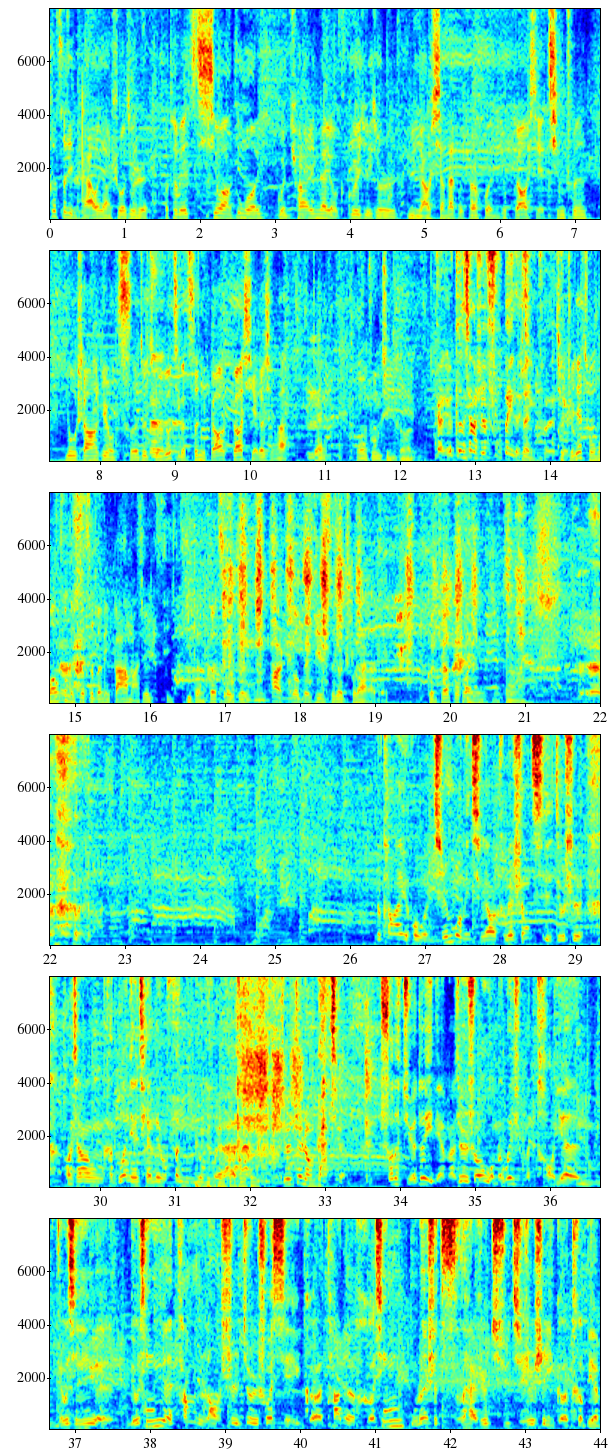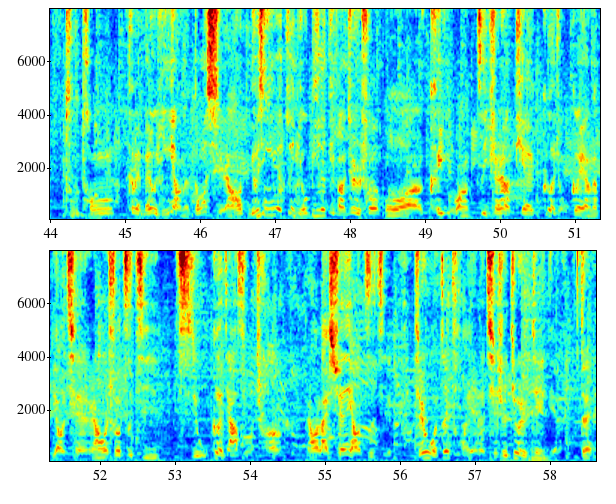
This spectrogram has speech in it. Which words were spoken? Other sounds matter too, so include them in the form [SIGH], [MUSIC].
歌词警察，我想说，就是我特别希望中国滚圈应该有个规矩，就是你要想在滚圈混，你就不要写青春、忧伤这种词，就有有几个词你不要不要写就行了。对，汪峰警告，感觉更像是父辈的青春，，就直接从汪峰的歌词本里扒嘛，就一本歌词就二十个违禁词就出来了。对，滚圈不欢迎，嗯。[LAUGHS] 就看完以后，我其实莫名其妙特别生气，就是好像很多年前那种愤怒又回来了，[LAUGHS] 就是这种感觉。说的绝对一点吧，就是说我们为什么讨厌流行音乐？流行音乐他们老是就是说写一个它的核心，无论是词还是曲，其实是一个特别普通、特别没有营养的东西。然后流行音乐最牛逼的地方就是说我可以往自己身上贴各种各样的标签，然后说自己其各家所长，然后来宣扬自己。其实我最讨厌的其实就是这一点，对。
